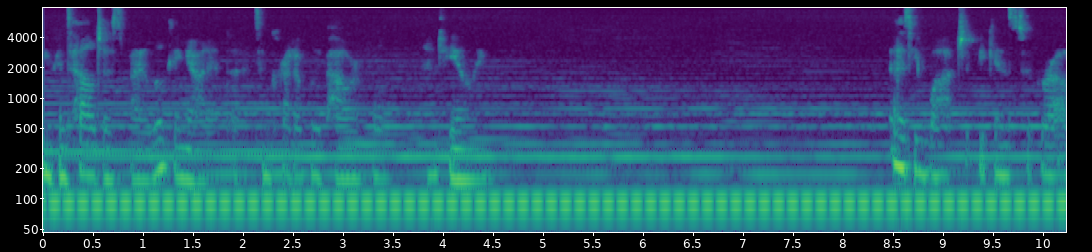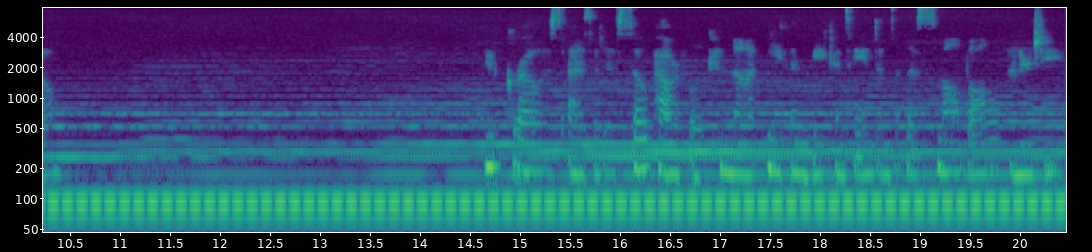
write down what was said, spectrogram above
You can tell just by looking at it that it's incredibly powerful and healing. As you watch, it begins to grow. It grows as it is so powerful, it cannot even be contained into this small ball of energy.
